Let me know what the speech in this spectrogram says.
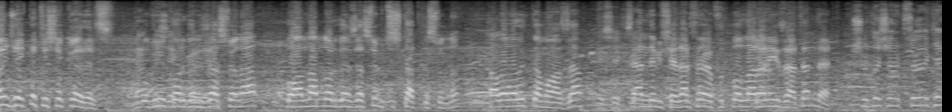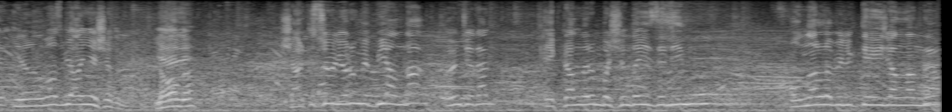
Öncelikle teşekkür ederiz. bu büyük organizasyona, bu anlamlı organizasyon müthiş katkı sundun. Kalabalık da muazzam. Teşekkür Sen de bir şeyler söyle. Futbollara iyi zaten de. Şurada şarkı söylerken inanılmaz bir an yaşadım. Ne oldu? Şarkı söylüyorum ve bir anda önceden ekranların başında izlediğim, onlarla birlikte heyecanlandığım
